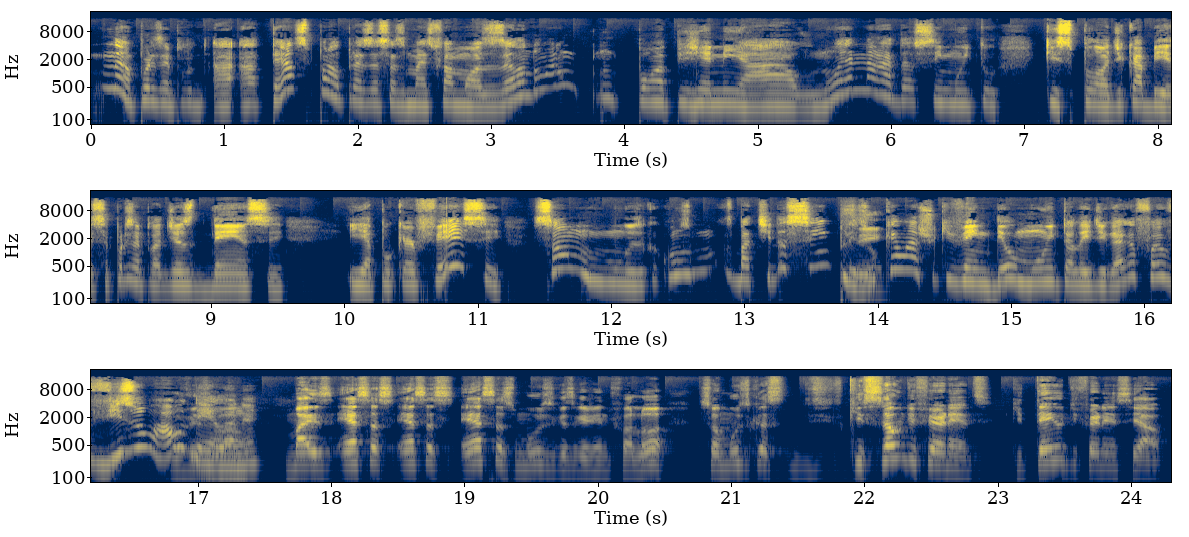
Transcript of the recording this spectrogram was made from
Não, por exemplo, a- até as próprias, essas mais famosas, ela não é um, pop genial, não é nada assim muito que explode cabeça. Por exemplo, a Just Dance e a Poker Face são músicas com umas batidas simples. Sim. O que eu acho que vendeu muito a Lady Gaga foi o visual, o dela, visual. né? Mas essas, essas, essas músicas que a gente falou são músicas que são diferentes, que tem o diferencial.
